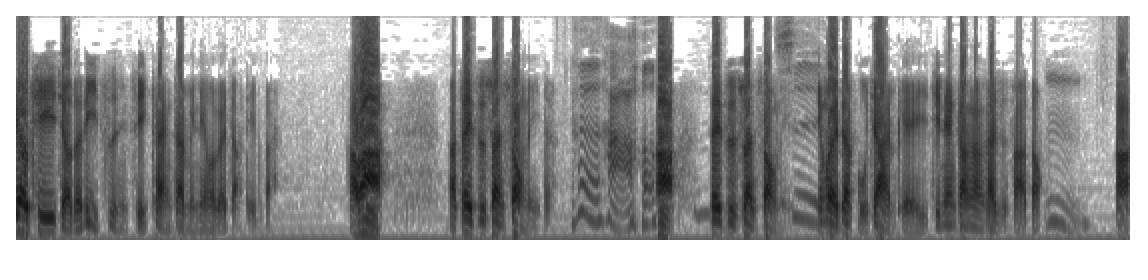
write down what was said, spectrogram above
六七一九的励志，你自己看看，明天会不会涨停板？好不好？啊，这一支算送你的。好。啊，这一支算送你，因为这股价很便宜，今天刚刚开始发动。嗯。啊，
